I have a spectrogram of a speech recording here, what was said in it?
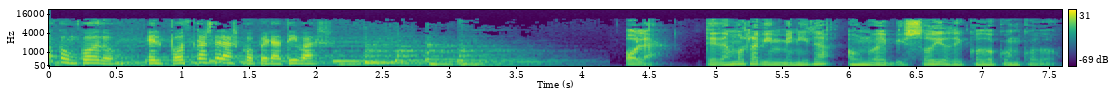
Codo con Codo, el podcast de las cooperativas. Hola, te damos la bienvenida a un nuevo episodio de Codo con Codo.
